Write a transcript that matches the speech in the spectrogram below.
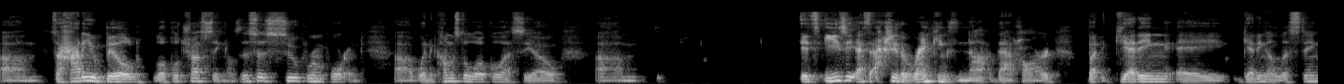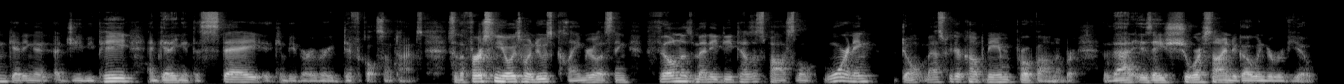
Um, so how do you build local trust signals? This is super important uh, when it comes to local SEO. Um, it's easy it's actually the ranking's not that hard but getting a getting a listing getting a, a, gbp and getting it to stay it can be very very difficult sometimes. So the first thing you always want to do is claim your listing fill in as many details as possible. Warning don't mess with your company name and profile number. That is a sure sign to go into review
